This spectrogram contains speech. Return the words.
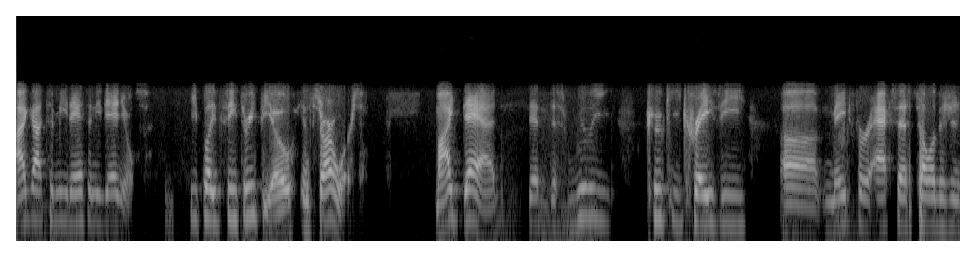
I got to meet Anthony Daniels. He played C3PO in Star Wars. My dad did this really kooky, crazy, uh, made for access television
